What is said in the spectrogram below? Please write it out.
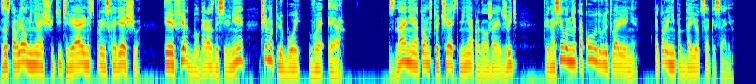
заставлял меня ощутить реальность происходящего, и эффект был гораздо сильнее, чем от любой ВР. Знание о том, что часть меня продолжает жить, приносило мне такое удовлетворение, которое не поддается описанию.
